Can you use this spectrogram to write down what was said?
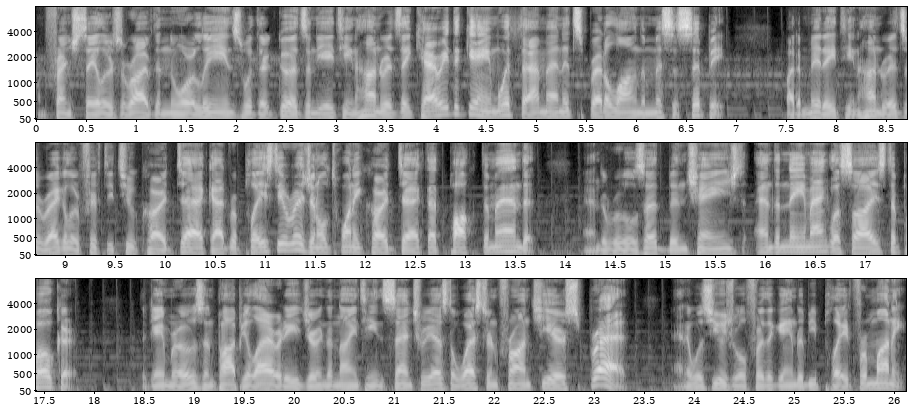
When French sailors arrived in New Orleans with their goods in the 1800s, they carried the game with them and it spread along the Mississippi. By the mid 1800s, a regular 52 card deck had replaced the original 20 card deck that poque demanded, and the rules had been changed and the name anglicized to poker. The game rose in popularity during the 19th century as the western frontier spread, and it was usual for the game to be played for money.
